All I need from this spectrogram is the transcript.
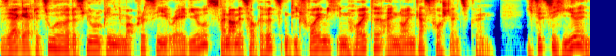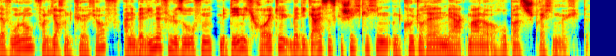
Sehr geehrte Zuhörer des European Democracy Radios, mein Name ist Hauke Ritz und ich freue mich, Ihnen heute einen neuen Gast vorstellen zu können. Ich sitze hier in der Wohnung von Jochen Kirchhoff, einem Berliner Philosophen, mit dem ich heute über die geistesgeschichtlichen und kulturellen Merkmale Europas sprechen möchte.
